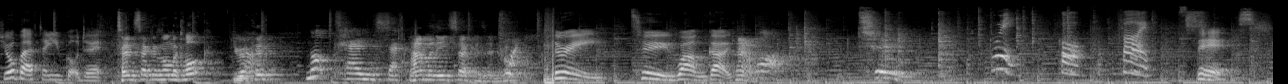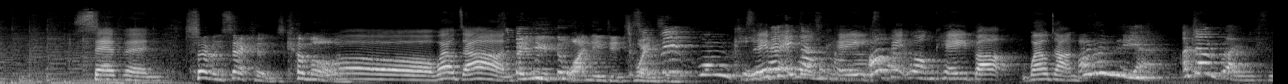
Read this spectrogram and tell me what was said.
It's your birthday. You've got to do it. Ten seconds on the clock. Do you No. reckon? Not 10 seconds. How many seconds in? Got- Three, two, one, go. Count. One, two, Six, seven. Seven seconds. Come on. Oh, well done. And you thought I needed 20. It's a twenty. bit wonky, It's a bit it wonky. It's a bit wonky, but well done. I don't need. Yeah, I don't blame you for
